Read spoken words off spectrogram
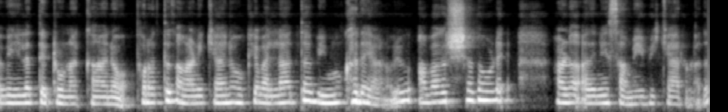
വെയിലത്തിട്ട് ഉണക്കാനോ പുറത്ത് കാണിക്കാനോ ഒക്കെ വല്ലാത്ത വിമുഖതയാണ്. ഒരു അപകർഷതോടെ ആണ് അതിനെ സമീപിക്കാറുള്ളത്.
